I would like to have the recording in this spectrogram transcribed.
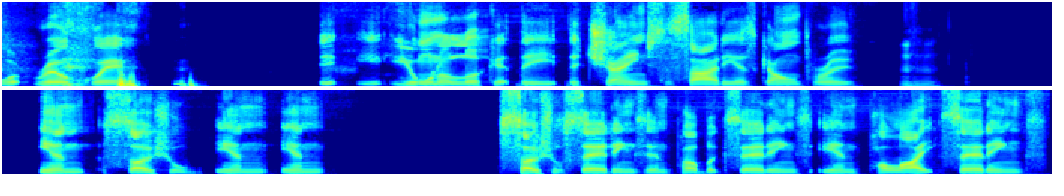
Wh- Real quick, you want to look at the the change society has gone through Mhm. in social in in social settings, in public settings, in polite settings.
